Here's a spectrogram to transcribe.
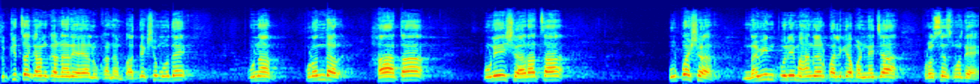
चुकीचं काम करणाऱ्या या लोकांना अध्यक्ष महोदय पुन्हा पुरंदर हा आता पुणे शहराचा उपशहर नवीन पुणे महानगरपालिका बनण्याच्या प्रोसेसमध्ये आहे.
